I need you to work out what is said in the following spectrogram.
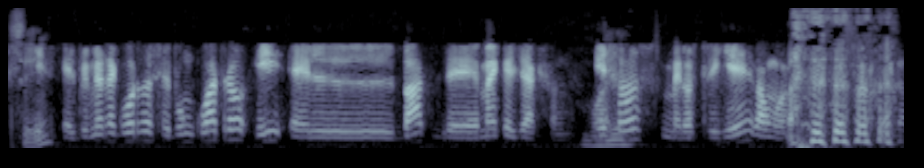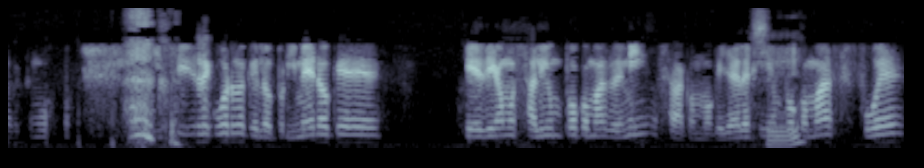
Sí. El primer recuerdo es el Boom 4 y el Bad de Michael Jackson. Vaya. Esos me los trillé, vamos. y sí recuerdo que lo primero que, que, digamos, salió un poco más de mí, o sea, como que ya elegí Sí. un poco más, fue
